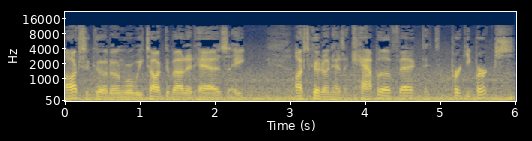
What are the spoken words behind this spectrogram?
oxycodone, where we talked about it has a oxycodone has a kappa effect. It's perky perks.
